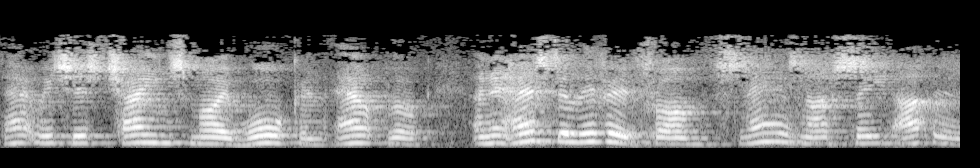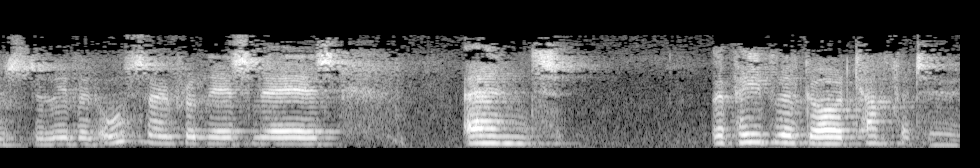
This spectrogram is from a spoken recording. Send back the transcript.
that which has changed my walk and outlook, and it has delivered from snares, and I've seen others delivered also from their snares, and the people of God comforted.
